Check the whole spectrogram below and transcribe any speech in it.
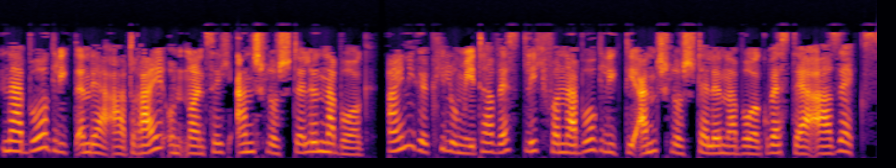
Naburg liegt an der A93 Anschlussstelle Naburg. Einige Kilometer westlich von Naburg liegt die Anschlussstelle Naburg West der A6.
